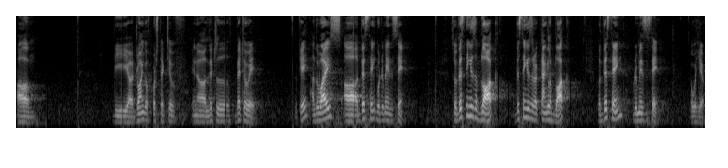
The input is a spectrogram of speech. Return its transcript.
um, the uh, drawing of perspective in a little better way. Okay. Otherwise, uh, this thing would remain the same. So, this thing is a block, this thing is a rectangular block, but this thing remains the same over here.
